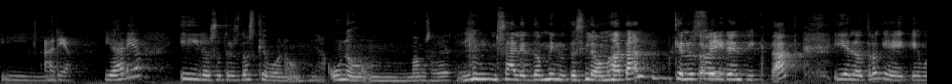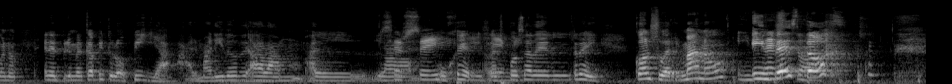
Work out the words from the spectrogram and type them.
y Arya. Y Arya. Y los otros dos que, bueno, mira, uno, mm, vamos a ver, sale dos minutos y lo matan, que no sabe Sí. ir en zigzag. Y el otro que, que, bueno, en el primer capítulo pilla al marido, de- a la, Cersei mujer, a la esposa del rey, con su hermano, Incesto. incesto.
